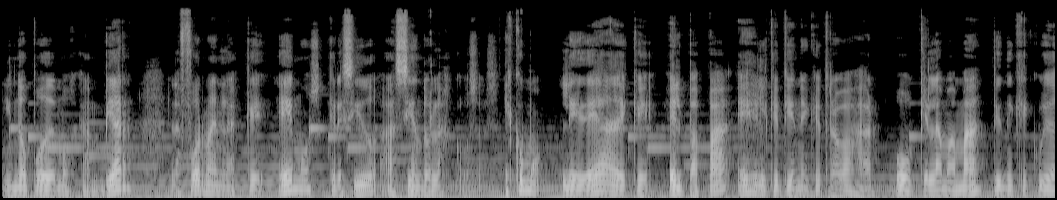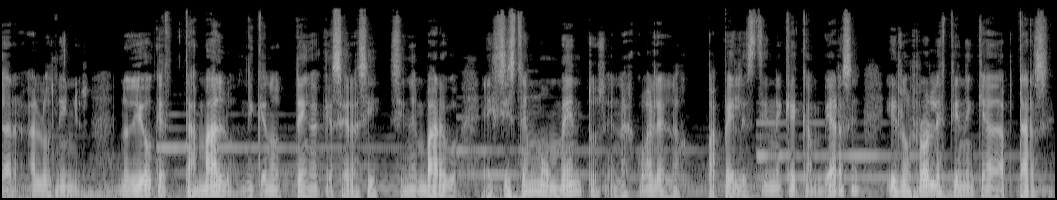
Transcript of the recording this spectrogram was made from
y no podemos cambiar la forma en la que hemos crecido haciendo las cosas. Es como la idea de que el papá es el que tiene que trabajar o que la mamá tiene que cuidar a los niños. No digo que está malo ni que no tenga que ser así. Sin embargo, existen momentos en los cuales papeles tienen que cambiarse y los roles tienen que adaptarse.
